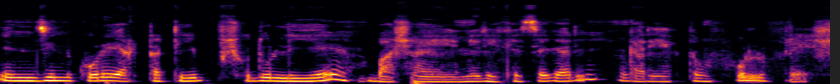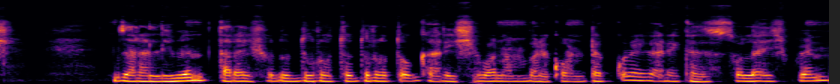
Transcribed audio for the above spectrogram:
ইঞ্জিন করে একটা টিপ শুধু নিয়ে বাসায় এনে রেখেছে গাড়ি। গাড়ি একদম ফুল ফ্রেশ যারা নেবেন তারাই শুধু দূরত দূরত গাড়ি সেবা নাম্বারে কন্ট্যাক্ট করে গাড়ির কাছে চলে আসবেন।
